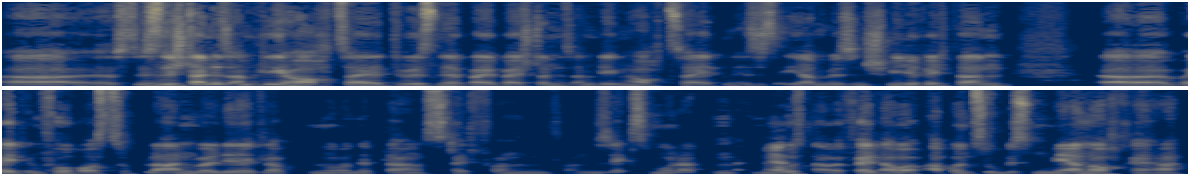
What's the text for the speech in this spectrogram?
äh, es ist eine standesamtliche Hochzeit. Wir wissen ja, bei, bei standesamtlichen Hochzeiten ist es eher ein bisschen schwierig dann, äh, weit im Voraus zu planen, weil dir, glaube nur eine Planungszeit von, von sechs Monaten, in ja. Ausnahmefällen aber ab und zu ein bisschen mehr noch, ja,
